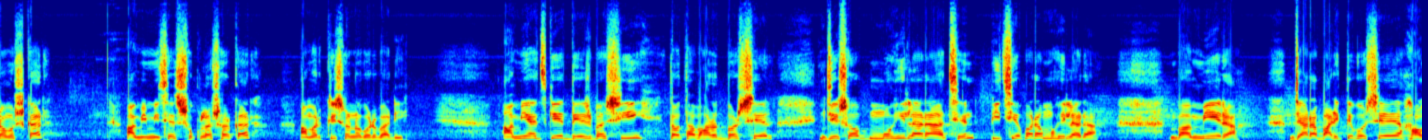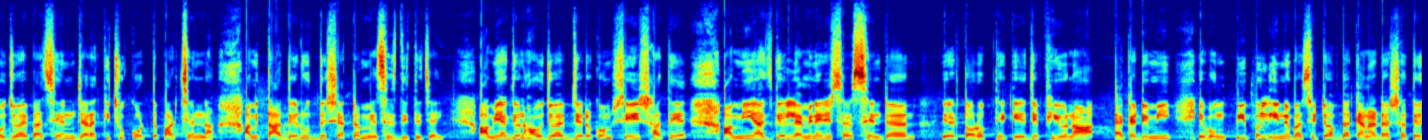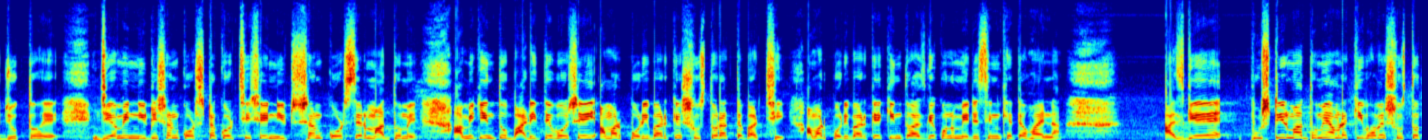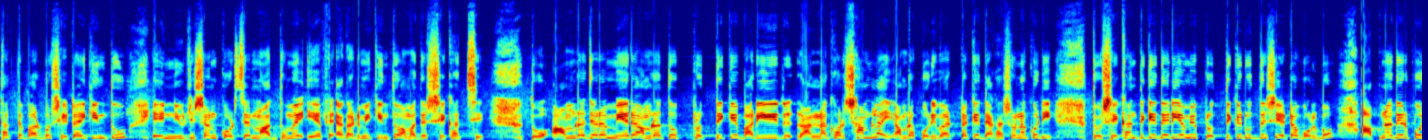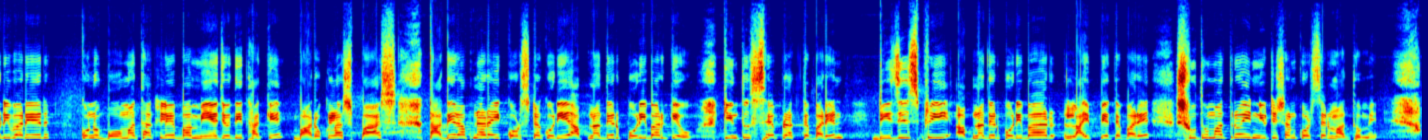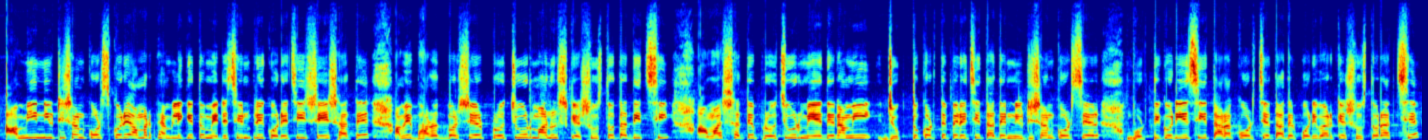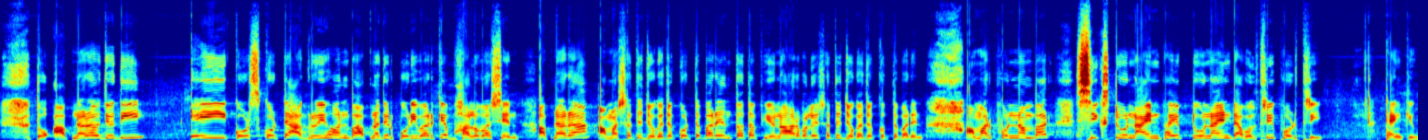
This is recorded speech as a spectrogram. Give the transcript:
নমস্কার, আমি মিসেস শুক্লা সরকার, আমার কৃষ্ণনগর বাড়ি। আমি আজকে দেশবাসী তথা ভারতবর্ষের যেসব মহিলারা আছেন, পিছিয়ে পড়া মহিলারা বা মেয়েরা যারা বাড়িতে বসে হাউসওয়াইফ আছেন, যারা কিছু করতে পারছেন না, আমি তাদের উদ্দেশ্যে একটা মেসেজ দিতে চাই। আমি একজন হাউসওয়াইফ যেরকম, সেই সাথে আমি আজকে ল্যামিনা রিসার্চ সেন্টার এর তরফ থেকে যে ফিওনা একাডেমি এবং পিপল ইউনিভার্সিটি অফ দ্য কানাডার সাথে যুক্ত হয়ে যে আমি নিউট্রিশন কোর্সটা করছি, সেই নিউট্রিশন কোর্সের মাধ্যমে আমি কিন্তু বাড়িতে বসেই আমার পরিবারকে সুস্থ রাখতে পারছি। আমার পরিবারকে কিন্তু আজকে কোনো মেডিসিন খেতে হয় না। আজকে পুষ্টির মাধ্যমে আমরা কীভাবে সুস্থ থাকতে পারব সেটাই কিন্তু এই নিউট্রিশন কোর্সের মাধ্যমে এফ একাডেমি কিন্তু আমাদের শেখাচ্ছে। তো আমরা যারা মেয়েরা, আমরা তো প্রত্যেকে বাড়ির রান্নাঘর সামলাই, আমরা পরিবারটাকে দেখাশোনা করি। তো সেখান থেকে দাঁড়িয়ে আমি প্রত্যেকের উদ্দেশ্যে এটা বলব, আপনাদের পরিবারের কোনো বৌমা থাকলে বা মেয়ে যদি থাকে, বারো ক্লাস পাস, তাদের আপনারা এই কোর্সটা করিয়ে আপনাদের পরিবারকেও কিন্তু সেফ রাখতে পারেন। ডিজিজ ফ্রি আপনাদের পরিবার লাইফ পেতে পারে, শুধুমাত্র এই নিউট্রিশন কোর্সের মাধ্যমে। আমি নিউট্রিশন কোর্স করে আমার ফ্যামিলিকে তো মেডিসিন ফ্রি করেছি, সেই সাথে আমি ভারতবর্ষের প্রচুর মানুষকে সুস্থতা দিচ্ছি। আমার সাথে প্রচুর মেয়েদের আমি যুক্ত করতে পেরেছি, তাদের নিউট্রিশন কোর্সের ভর্তি করিয়েছি, তারা করছে, তাদের পরিবারকে সুস্থ রাখছে। তো আপনারাও যদি এই কোর্স করতে আগ্রহী হন বা আপনাদের পরিবারকে ভালোবাসেন, আপনারা আমার সাথে যোগাযোগ করতে পারেন তথা ফিওনা হারবালের সাথে যোগাযোগ করতে পারেন। আমার phone number six two nine five two nine double three four three thank you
